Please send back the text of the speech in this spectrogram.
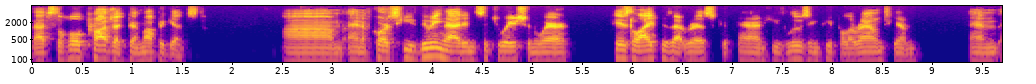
That's the whole project I'm up against." Um, and of course, he's doing that in a situation where his life is at risk and he's losing people around him and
